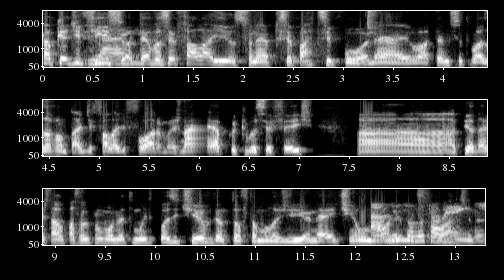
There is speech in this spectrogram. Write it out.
Ah, porque é difícil aí... até você falar isso, né? Porque você participou, né? Eu até me sinto mais à vontade de falar de fora, mas na época que você fez, a, a Piedade estava passando por um momento muito positivo dentro da oftalmologia, né? E tinha um nome muito forte, né?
